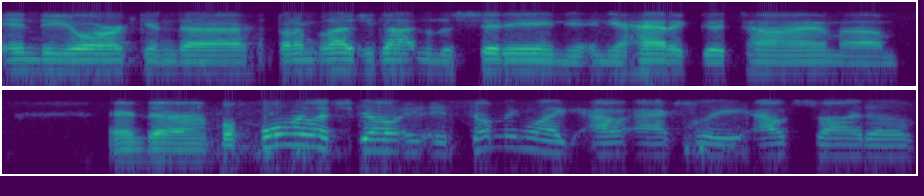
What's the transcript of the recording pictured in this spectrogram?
in New York, and uh but I'm glad you got into the city and you, and you had a good time. Um, and uh, before we let you go, it's something like out actually outside of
